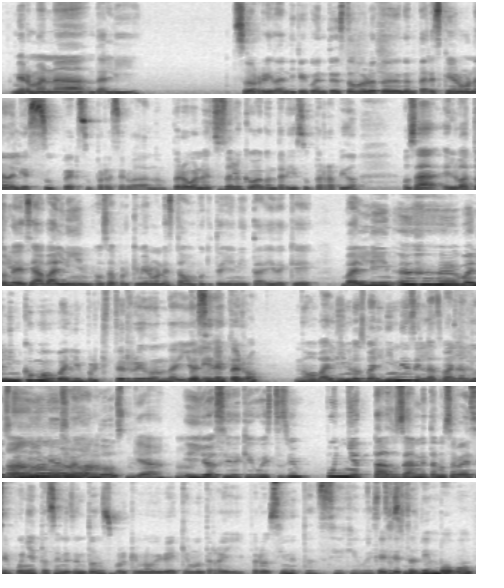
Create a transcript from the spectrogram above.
mi hermana Dalí, sorry Dalí que cuente esto, pero tengo que contar, es que mi hermana Dalí es súper, súper reservada, ¿no? Pero bueno, esto es algo que voy a contar y es súper rápido. O sea, el vato le decía Balín, o sea, porque mi hermana estaba un poquito llenita y de que, Balín, Balín como Balín porque estás redonda. Y yo así ¿Balín de el que- perro? No, balín, los balines de las balas, los balines Ah, redondos. Ya. Y yo así de que, güey, estás bien puñetas. O sea, neta no sabía decir puñetas en ese entonces porque no vivía aquí en Monterrey. Pero sí, neta, decía que, güey, que si estás, bien bobo.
